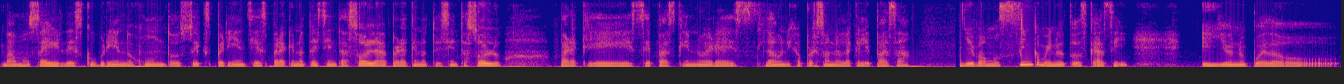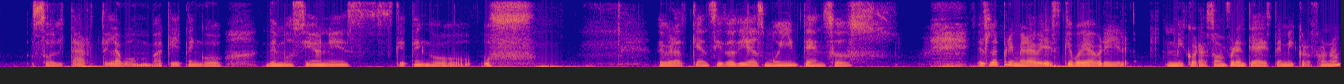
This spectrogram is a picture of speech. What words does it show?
vamos a ir descubriendo juntos experiencias para que no te sientas sola, para que no te sientas solo, para que sepas que no eres la única persona a la que le pasa. Llevamos cinco minutos casi y yo no puedo soltarte la bomba que tengo de emociones, que tengo, uff, de verdad que han sido días muy intensos. Es la primera vez que voy a abrir mi corazón frente a este micrófono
